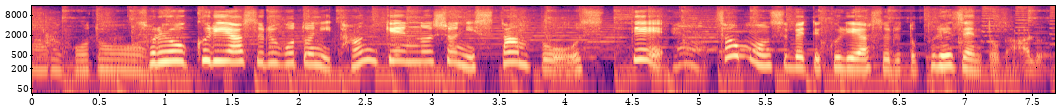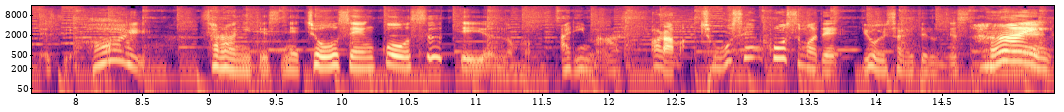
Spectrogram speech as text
なるほど。それをクリアするごとに探検の書にスタンプを押して3問すべてクリアするとプレゼントがあるんですようん、はい。さらにですね挑戦コースっていうのもあります。あらま挑戦コースまで用意されてるんですね。はい、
